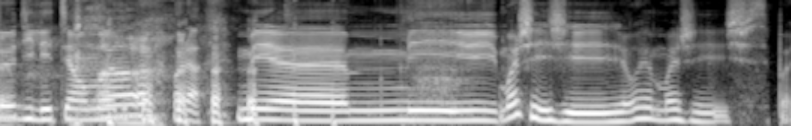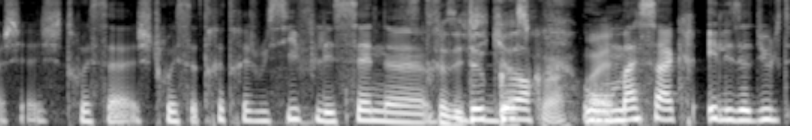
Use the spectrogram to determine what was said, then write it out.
Freud, il était en mode, voilà. Mais euh, mais moi j'ai, ouais, moi j'ai, je sais pas, j'ai, trouvé ça, j'ai trouvé ça très très jouissif. Les scènes euh, très de efficace gore quoi. où Ouais. on massacre et les adultes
